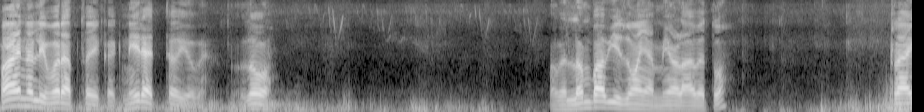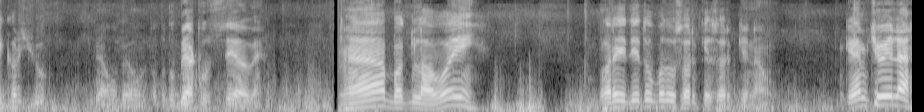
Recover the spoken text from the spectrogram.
ફાઇનલી વરાપ થઈ કંઈક નિરાશ થઈ હવે. જો હવે લંબાવીએ જો અહીંયા મેળ આવે તો. ટ્રાય કરશું. બેહું બેહું તો બધું બેઠું છે હવે. હા બગલા હોય. ભરી દીધું બધું સરકે સરકે ના કેમ છું એલા?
